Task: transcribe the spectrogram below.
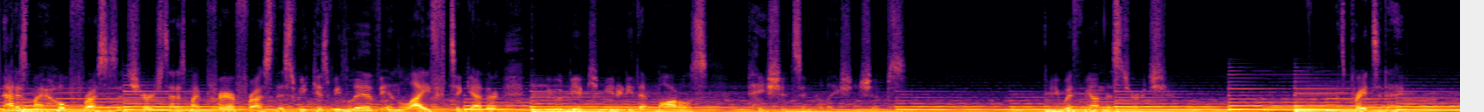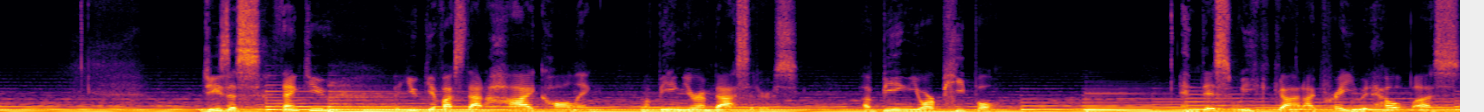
And that is my hope for us as a church. That is my prayer for us this week as we live in life together, that we would be a community that models patience in relationships. Are you with me on this, church? Let's pray today. Jesus, thank you that you give us that high calling of being your ambassadors, of being your people. And this week, God, I pray you would help us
